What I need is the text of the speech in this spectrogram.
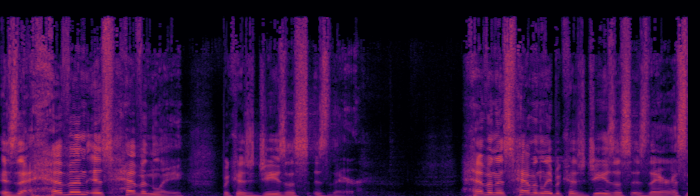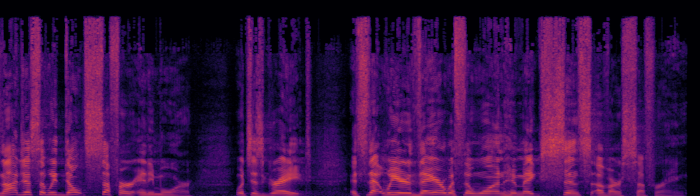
is that heaven is heavenly because Jesus is there. Heaven is heavenly because Jesus is there. It's not just that we don't suffer anymore, which is great. It's that we are there with the one who makes sense of our suffering.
